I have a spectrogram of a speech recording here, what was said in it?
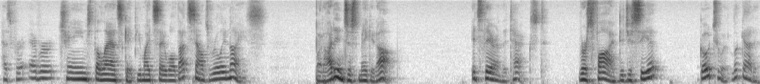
has forever changed the landscape. You might say, well, that sounds really nice, but I didn't just make it up. It's there in the text. Verse 5, did you see it? Go to it, look at it.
